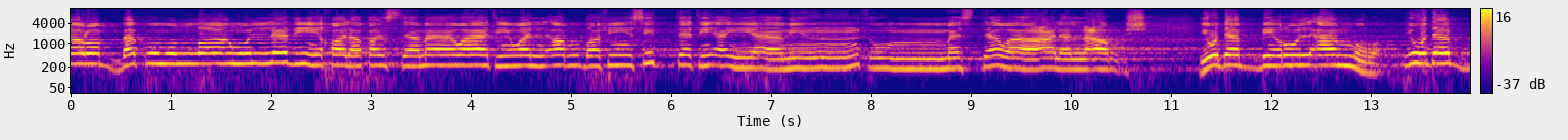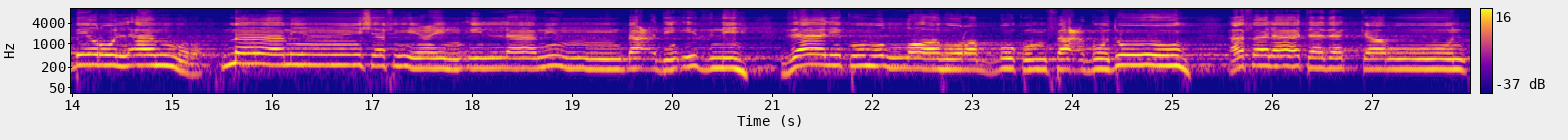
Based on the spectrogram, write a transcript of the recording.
ربكم الله الذي خلق السماوات والأرض في ستة أيام ثم استوى على العرش يدبر الأمر يدبر الأمر. ما من شفيع إلا من بعد إذنه. ذلكم الله ربكم فاعبدوه أفلا تذكرون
